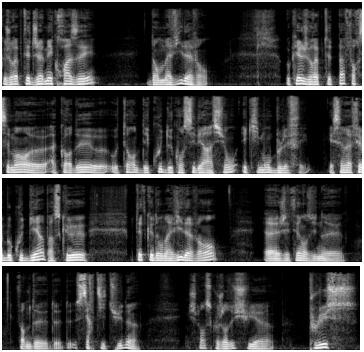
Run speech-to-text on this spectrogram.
que j'aurais peut-être jamais croisés dans ma vie d'avant, auxquels j'aurais peut-être pas forcément euh, accordé euh, autant d'écoute, de considération, et qui m'ont bluffé. Et ça m'a fait beaucoup de bien parce que peut-être que dans ma vie d'avant, euh, j'étais dans une euh, forme de, de, de certitude. Je pense qu'aujourd'hui, je suis euh, plus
